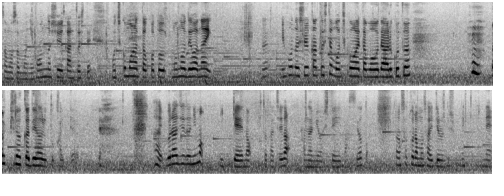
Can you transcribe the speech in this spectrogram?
そもそも日本の習慣として持ち込まれたことものではない。日本の習慣として持ち込まれたものであることは？明らかであると書いてある。はい。ブラジルにも日系の人たちが花見をしていますよと。だから桜も咲いてるんでしょうねね、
